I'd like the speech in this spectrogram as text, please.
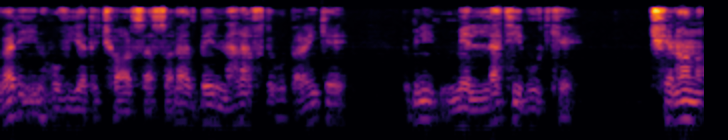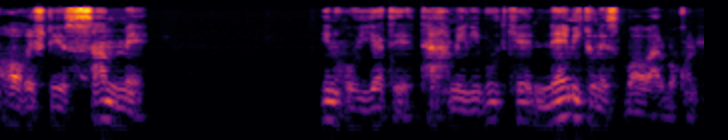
ولی این هویت 400 ساله از بین نرفته بود. برای اینکه ببینید ملتی بود که چنان آغشته سم این هویت تحمیلی بود که نمی‌تونست باور بکنه.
